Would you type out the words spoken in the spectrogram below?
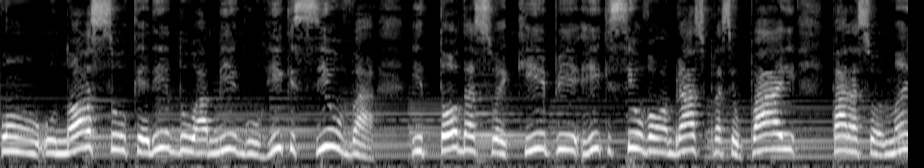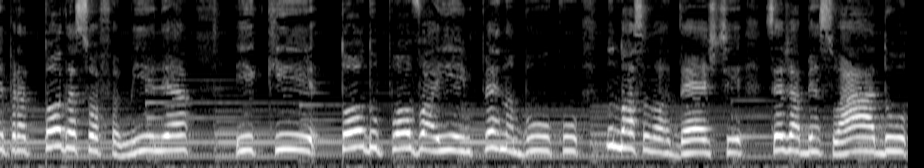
com o nosso querido amigo Rick Silva e toda a sua equipe. Rick Silva, um abraço para seu pai, para sua mãe, para toda a sua família e que todo o povo aí em Pernambuco, no nosso Nordeste, seja abençoado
